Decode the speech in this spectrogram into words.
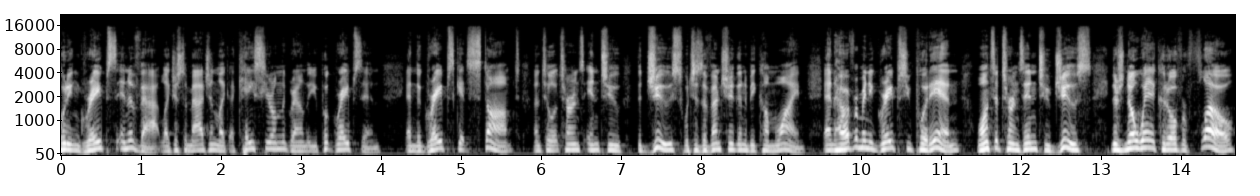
putting grapes in a vat, like just imagine like a case here on the ground that you put grapes in, and the grapes get stomped until it turns into the juice, which is eventually going to become wine. And however many grapes you put in, once it turns into juice, there's no way it could overflow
